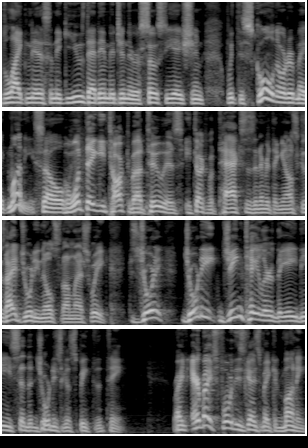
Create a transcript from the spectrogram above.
likeness and they can use that image in their association with the school in order to make money. So But one thing he talked about too is he talked about taxes and everything else because I had Jordy Nelson on last week because Jordy, Jordy, Gene Taylor, the AD, said that Jordy's going to speak to the team. Right? Everybody's for these guys making money,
